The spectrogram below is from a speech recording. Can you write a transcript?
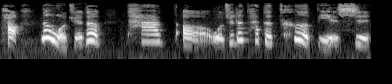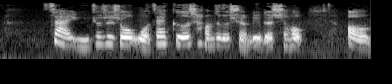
好，那我觉得它，呃，我觉得它的特别是在于，就是说我在歌唱这个旋律的时候，嗯。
